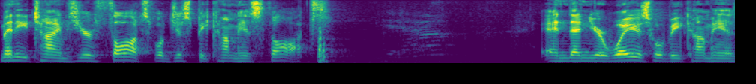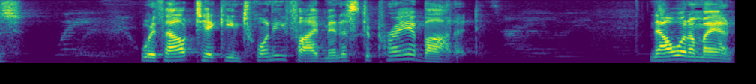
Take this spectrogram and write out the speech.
Many times your thoughts will just become His thoughts. And then your ways will become His without taking 25 minutes to pray about it. Now, what am I in?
